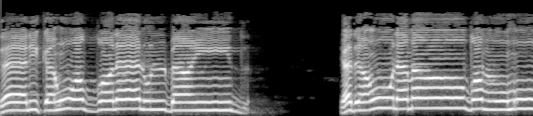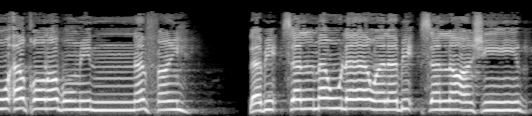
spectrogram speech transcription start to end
ذلك هو الضلال البعيد. يدعو لمن ضره أقرب من نفعه. لبئس المولى ولبئس العشير.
